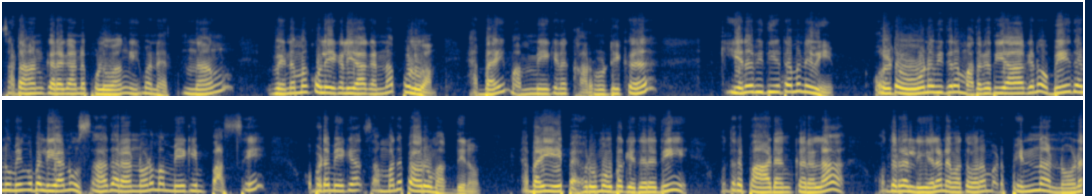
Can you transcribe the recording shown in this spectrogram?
සටහන් කරගන්න පුළුවන්. එහෙම නැත්නම් වෙනම කොලයක ලියා ගන්න පුළුවන්. හැබැයි මම මේ කියන කරුණු ටික කියන විදිහටම නෙවෙයි. ඔලට ඕන විදිහට මතක තියාගෙන ඔබේ දැනුමෙන් ඔබ ලියන්න උත්සාහ දරන්න ඕන. මම මේකෙන් පස්සේ ඔබට මේක සම්බන්ධ පැවරුමක් දෙනවා. හැබැයි මේ පැවරුම ඔබ ගෙදරදී හොඳට පාඩම් කරලා හොඳට ලියලා නැවත වරම මට පෙන්වන්න ඕන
